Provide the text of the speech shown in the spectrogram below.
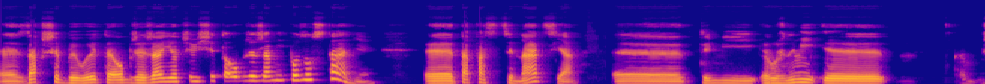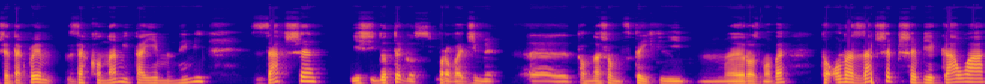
E, zawsze były te obrzeża i oczywiście to obrzeżami pozostanie. E, ta fascynacja e, tymi różnymi, że tak powiem, zakonami tajemnymi, zawsze, jeśli do tego sprowadzimy tą naszą w tej chwili mm, rozmowę, to ona zawsze przebiegała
